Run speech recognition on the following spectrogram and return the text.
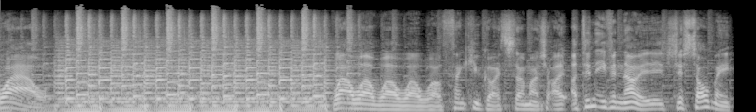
Wow. Wow, wow, wow, wow, wow. Thank you guys so much. I, I didn't even know it. It just told me.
